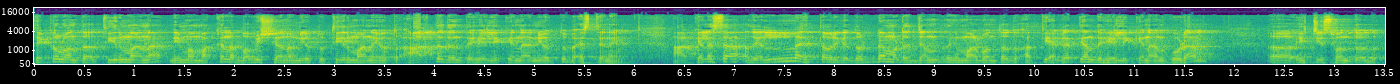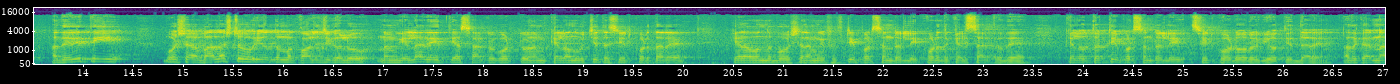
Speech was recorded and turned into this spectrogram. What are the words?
ತೆಕ್ಕೊಳ್ಳುವಂಥ ತೀರ್ಮಾನ, ನಿಮ್ಮ ಮಕ್ಕಳ ಭವಿಷ್ಯವನ್ನು ಇವತ್ತು ತೀರ್ಮಾನ ಇವತ್ತು ಆಗ್ತದೆ ಅಂತ ಹೇಳಲಿಕ್ಕೆ ನಾನು ಇವತ್ತು ಬಯಸ್ತೇನೆ. ಆ ಕೆಲಸ ಅದು ಎಲ್ಲ ಹೆತ್ತವರಿಗೆ ದೊಡ್ಡ ಮಟ್ಟದ ಜನರಿಗೆ ಮಾಡುವಂಥದ್ದು ಅತಿ ಅಗತ್ಯ ಅಂತ ಹೇಳಲಿಕ್ಕೆ ನಾನು ಕೂಡ ಇಚ್ಛಿಸುವಂಥದ್ದು. ಅದೇ ರೀತಿ ಬಹುಶಃ ಭಾಳಷ್ಟು ಇವತ್ತು ನಮ್ಮ ಕಾಲೇಜುಗಳು ನಮಗೆಲ್ಲ ರೀತಿಯ ಸಾಕು ಕೊಟ್ಟು ನಮ್ಗೆ ಕೆಲವೊಂದು ಉಚಿತ ಸೀಟ್ ಕೊಡ್ತಾರೆ. ಕೆಲವೊಂದು ಬಹುಶಃ ನಮಗೆ ಫಿಫ್ಟಿ ಪರ್ಸೆಂಟಲ್ಲಿ ಕೊಡೋದು ಕೆಲಸ ಆಗ್ತದೆ. ಕೆಲವು ತರ್ಟಿ ಪರ್ಸೆಂಟಲ್ಲಿ ಸೀಟ್ ಕೊಡೋರು ಇವತ್ತಿದ್ದಾರೆ ಅದ ಕಾರಣ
